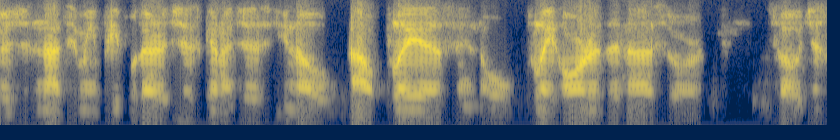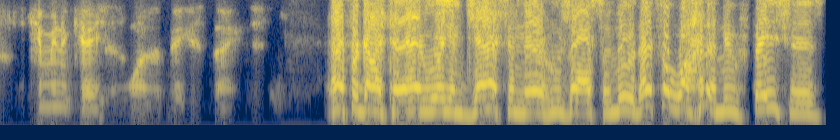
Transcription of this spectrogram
there's just not too many people that are just gonna just you know outplay us and or play harder than us or so just communication is one of the biggest things. I forgot to add William Jackson there, who's also new. That's a lot of new faces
